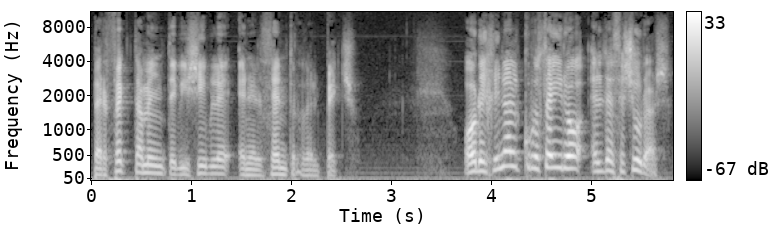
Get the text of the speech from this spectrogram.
perfectamente visible en el centro del pecho. Original cruceiro el de Cesuras,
